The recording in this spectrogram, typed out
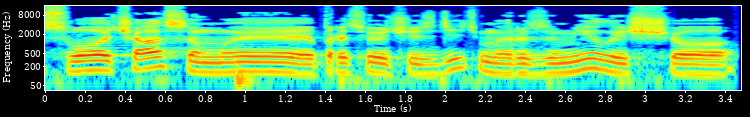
свого часу ми, працюючи з дітьми, розуміли, що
